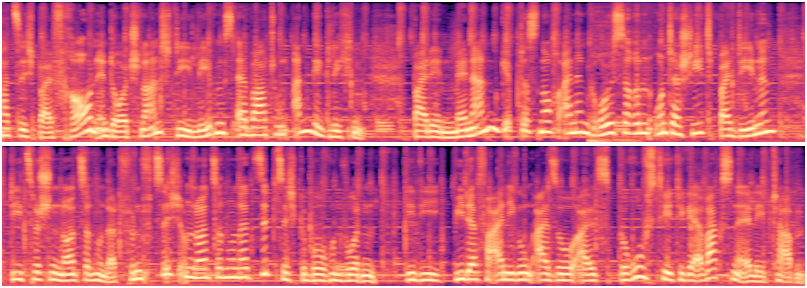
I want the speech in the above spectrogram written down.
hat sich bei Frauen in Deutschland die Lebenserwartung angeglichen. Bei den Männern gibt es noch einen größeren Unterschied bei denen, die zwischen 1950 und 1970 geboren wurden, die die Wiedervereinigung also als berufstätige Erwachsene erlebt haben.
